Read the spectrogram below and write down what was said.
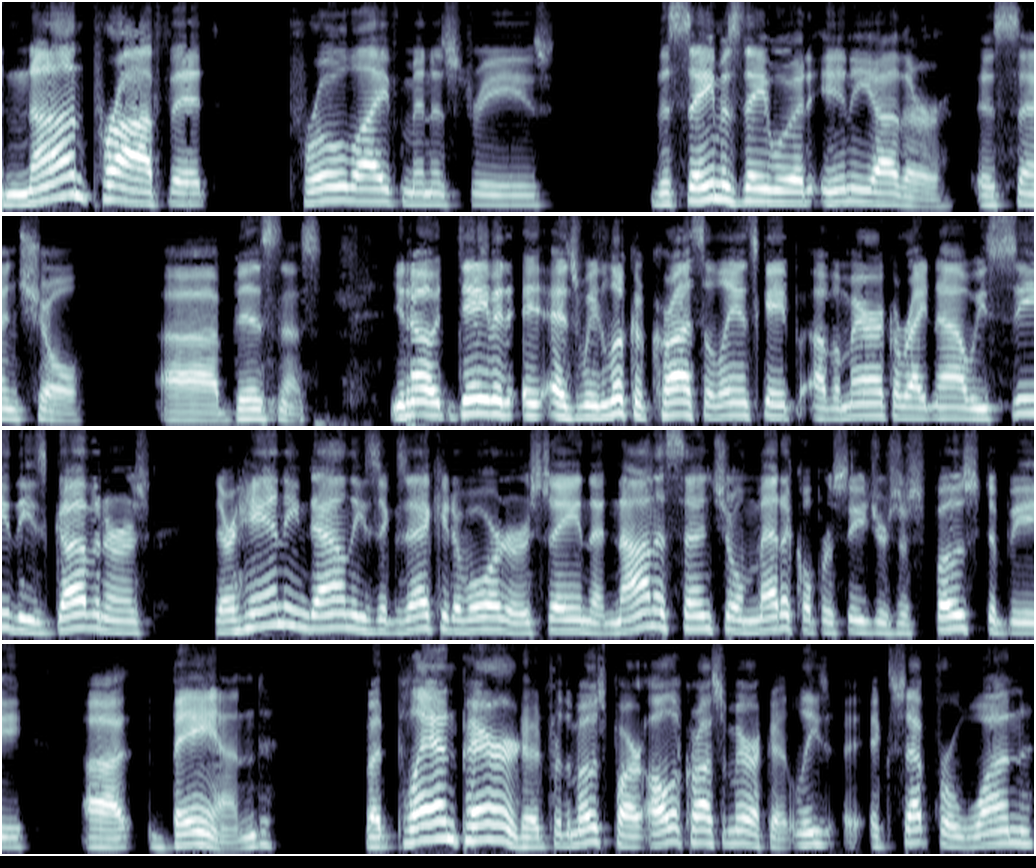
nonprofit pro life ministries the same as they would any other essential uh, business. You know, David, as we look across the landscape of America right now, we see these governors, they're handing down these executive orders saying that non essential medical procedures are supposed to be uh, banned. But Planned Parenthood, for the most part, all across America, at least except for one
